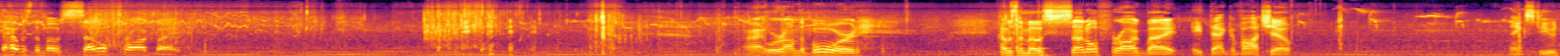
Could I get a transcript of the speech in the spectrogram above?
That was the most subtle frog bite. All right, we're on the board. That was the most subtle frog bite. Ate that gavacho. Thanks, dude.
